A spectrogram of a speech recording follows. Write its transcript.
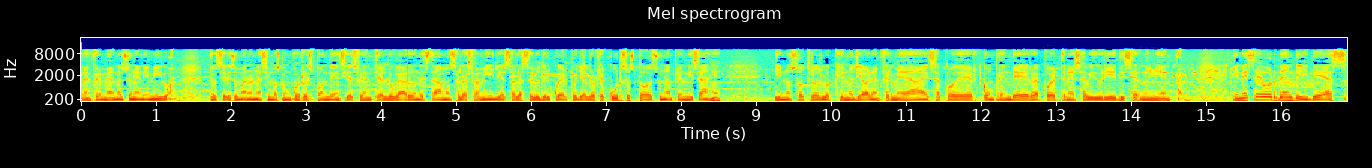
La enfermedad no es un enemigo. Los seres humanos nacemos con correspondencias frente al lugar donde estamos, a las familias, a la salud del cuerpo y a los recursos. Todo es un aprendizaje y nosotros lo que nos lleva a la enfermedad es a poder comprender, a poder tener sabiduría y discernimiento. En ese orden de ideas,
